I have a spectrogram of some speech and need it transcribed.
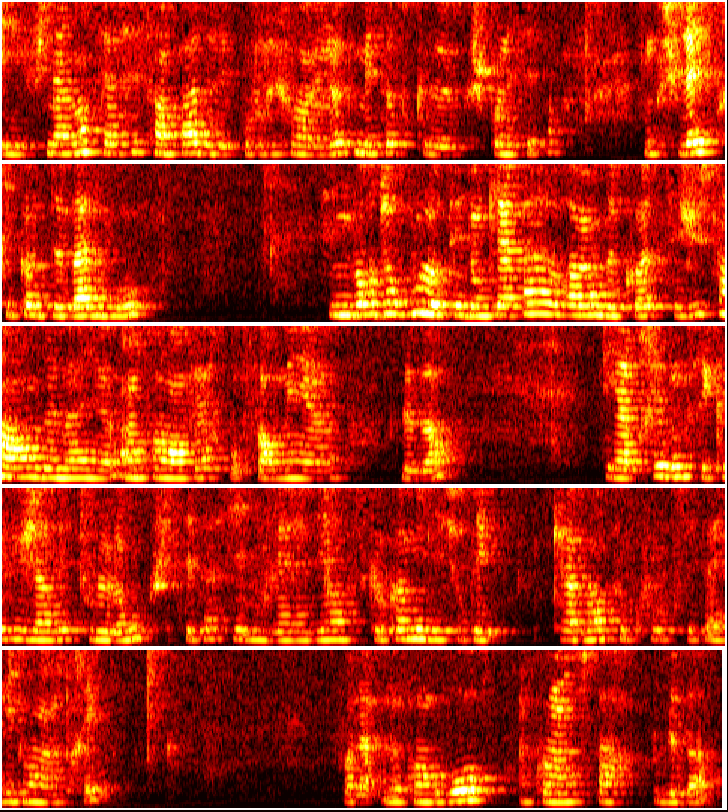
Et finalement, c'est assez sympa de découvrir une autre méthode que, que je connaissais pas. Donc celui-là, il se tricote de bas en haut. C'est une bordure roulottée, donc il n'y a pas vraiment de côte, c'est juste un rang de maille endroit envers pour former euh, le bas. Et après, donc c'est que du jersey tout le long. Je sais pas si vous verrez bien, parce que comme il est sur des câbles un peu courts, c'est pas évident à montrer. Voilà, donc en gros, on commence par le bas.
